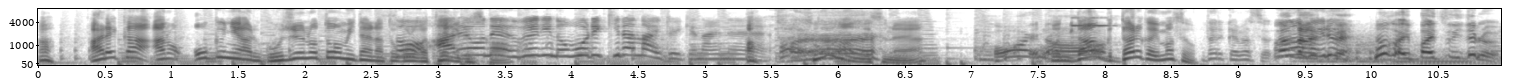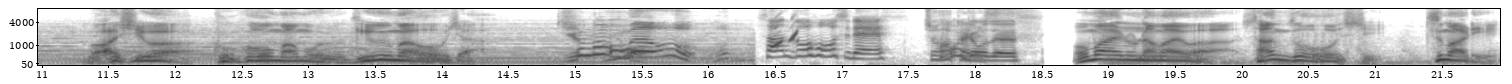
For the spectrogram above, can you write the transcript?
ああれかあの奥にある五重の塔みたいなところがテレビですか？あれをね上に登りきらないといけないね。あそうなんですね。怖いな。あなんか誰かいますよ。誰かいますよ。あなんかいる。なんかいっぱいついてる。わしはここを守る牛魔王じゃ。牛魔王？馬王？三蔵法師です。超破登場壊ですです。お前の名前は三蔵法師つまり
